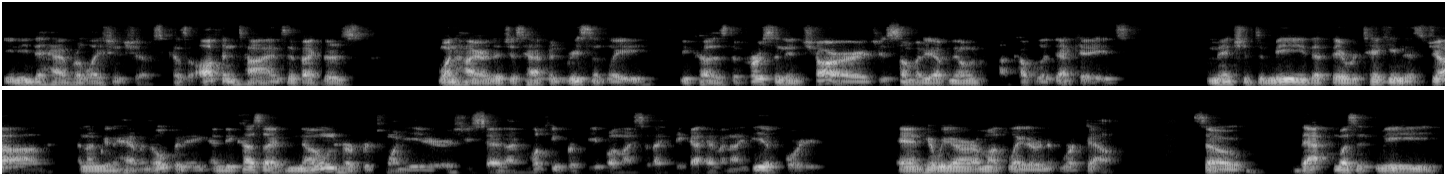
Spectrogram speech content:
You need to have relationships because oftentimes, in fact, there's one hire that just happened recently because the person in charge is somebody I've known a couple of decades mentioned to me that they were taking this job and I'm going to have an opening. And because I've known her for 20 years, she said, I'm looking for people. And I said, I think I have an idea for you. And here we are a month later and it worked out. So that wasn't me,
